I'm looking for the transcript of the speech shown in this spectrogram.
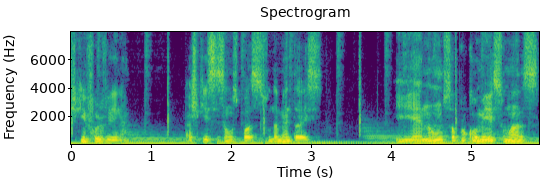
de quem for ver, né? Acho que esses são os passos fundamentais. E é não só para o começo, mas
